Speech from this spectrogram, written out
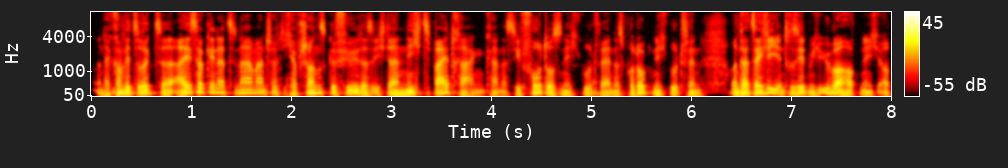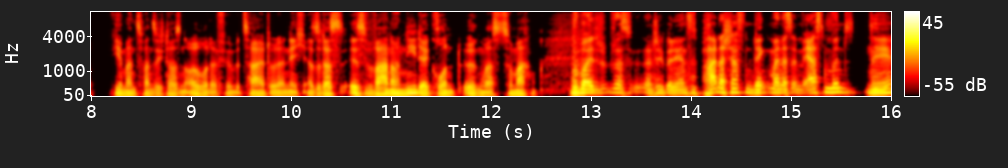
da kommen wir zurück zur Eishockey-Nationalmannschaft. Ich habe schon das Gefühl, dass ich da nichts beitragen kann, dass die Fotos nicht gut werden, das Produkt nicht gut finden. Und tatsächlich interessiert mich überhaupt nicht, ob jemand 20.000 Euro dafür bezahlt oder nicht. Also das ist, war noch nie der Grund, irgendwas zu machen. Wobei, das natürlich bei den ganzen Partnerschaften denkt man das im ersten Moment nee.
